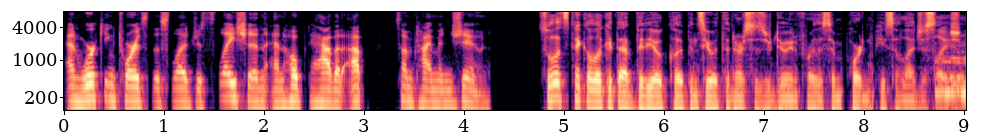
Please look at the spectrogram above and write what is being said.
and working towards this legislation and hope to have it up sometime in June. So let's take a look at that video clip and see what the nurses are doing for this important piece of legislation.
